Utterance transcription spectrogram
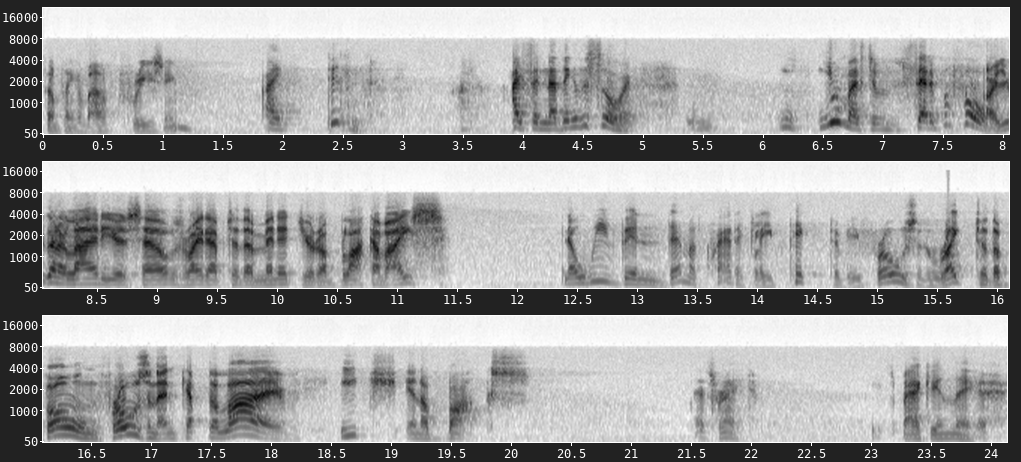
something about freezing? I didn't. I said nothing of the sort. You must have said it before. Are you going to lie to yourselves right up to the minute you're a block of ice? You know, we've been democratically picked to be frozen right to the bone, frozen and kept alive, each in a box. That's right. It's back in there.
